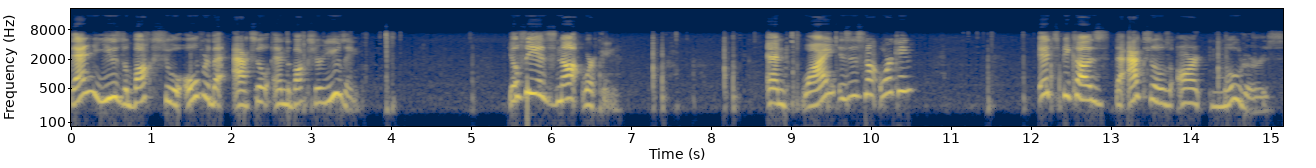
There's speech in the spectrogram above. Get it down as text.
Then use the box tool over the axle and the box you're using. You'll see it's not working. And why is this not working? It's because the axles aren't motors.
